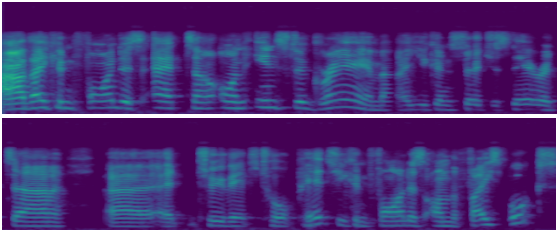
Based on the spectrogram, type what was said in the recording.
Uh, they can find us at uh, on Instagram. Uh, you can search us there at uh, uh, at Two Vets Talk Pets. You can find us on the Facebooks,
